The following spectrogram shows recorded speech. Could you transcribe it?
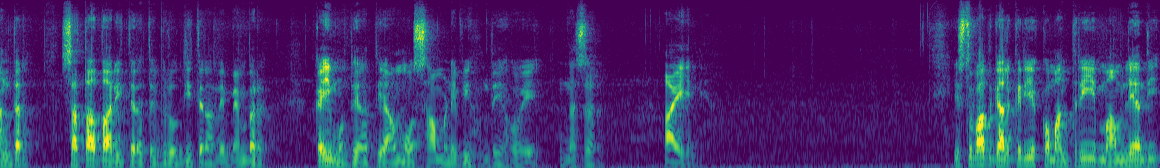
ਅੰਦਰ ਸੱਤਾਧਾਰੀ ਧਿਰ ਅਤੇ ਵਿਰੋਧੀ ਧਿਰਾਂ ਦੇ ਮੈਂਬਰ ਕਈ ਮੁੱਦਿਆਂ ਤੇ ਆਮੋ ਸਾਹਮਣੇ ਵੀ ਹੁੰਦੇ ਹੋਏ ਨਜ਼ਰ ਆਏ ਨੇ। ਇਸ ਤੋਂ ਬਾਅਦ ਗੱਲ ਕਰੀਏ ਕੌਮਾਂਤਰੀ ਮਾਮਲਿਆਂ ਦੀ,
